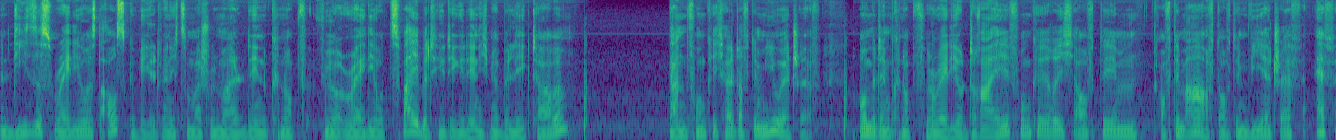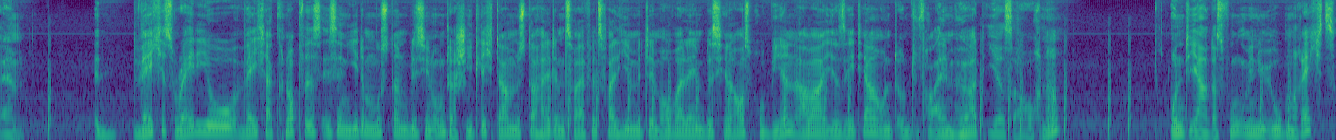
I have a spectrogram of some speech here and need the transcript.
dieses Radio ist ausgewählt. Wenn ich zum Beispiel mal den Knopf für Radio 2 betätige, den ich mir belegt habe, dann funke ich halt auf dem UHF. Und mit dem Knopf für Radio 3 funke ich auf dem, auf dem AFT, auf dem VHF FM. Welches Radio, welcher Knopf ist, ist in jedem Muster ein bisschen unterschiedlich. Da müsst ihr halt im Zweifelsfall hier mit dem Overlay ein bisschen ausprobieren. Aber ihr seht ja und, und vor allem hört ihr es auch, ne? Und ja, das Funkmenü oben rechts.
